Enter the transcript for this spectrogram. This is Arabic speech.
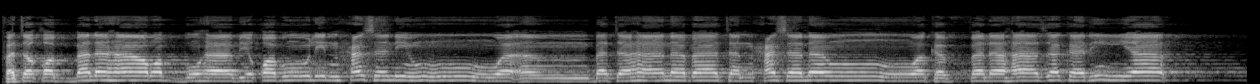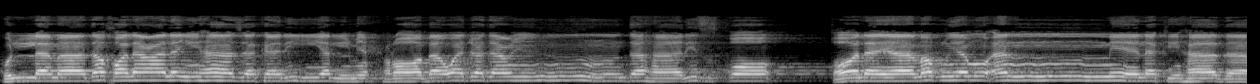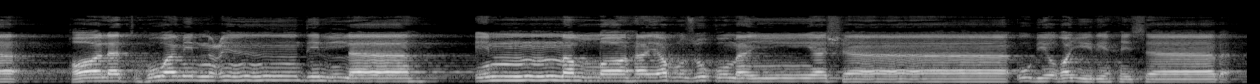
فتقبلها ربها بقبول حسن وأنبتها نباتا حسنا وكفلها زكريا كلما دخل عليها زكريا المحراب وجد عندها رزقا. قال يا مريم أني لك هذا؟ قالت هو من عند الله. ان الله يرزق من يشاء بغير حساب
